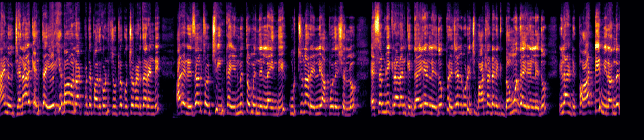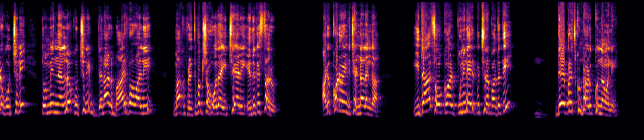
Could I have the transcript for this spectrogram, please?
అండ్ నువ్వు జనాలకి ఎంత ఏకభావం రాకపోతే పదకొండు చోట్ల కూర్చోబెడతారండి? అరే రిజల్ట్స్ వచ్చి ఇంకా ఎనిమిది తొమ్మిది నెలలు అయింది కూర్చున్నారు వెళ్ళి అపోజిషన్లో అసెంబ్లీకి రావడానికి ధైర్యం లేదు. ప్రజల గురించి మాట్లాడడానికి దమ్ము ధైర్యం లేదు. ఇలాంటి పార్టీ మీరందరూ కూర్చుని తొమ్మిది నెలల్లో కూర్చుని జనాలు మారిపోవాలి. మాకు ప్రతిపక్ష హోదా ఇచ్చేయాలి. ఎందుకు ఇస్తారు? అడుక్కోవడం ఏంటి చండాలంగా? ఇదా సోకాల్ పులి నేర్పించిన పద్ధతి. దేబ్రచ్చుకుంటూ అడుక్కుందామని.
